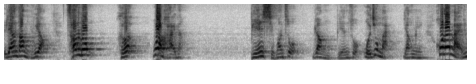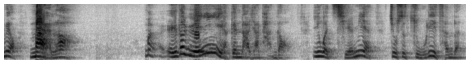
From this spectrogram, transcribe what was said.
两档股票，长隆和万海呢，别人喜欢做，让别人做，我就买阳明。后来买了没有？买了。买的原因也跟大家谈到，因为前面就是主力成本。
